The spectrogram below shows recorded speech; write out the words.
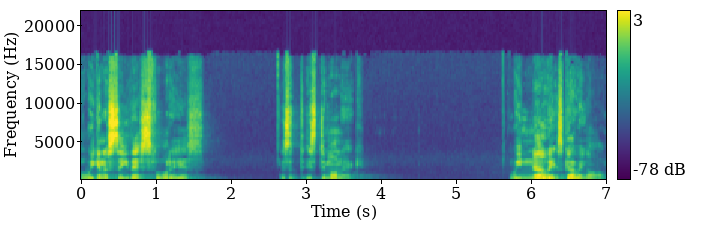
Are we going to see this for what it is? It's, a, it's demonic. We know it's going on.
